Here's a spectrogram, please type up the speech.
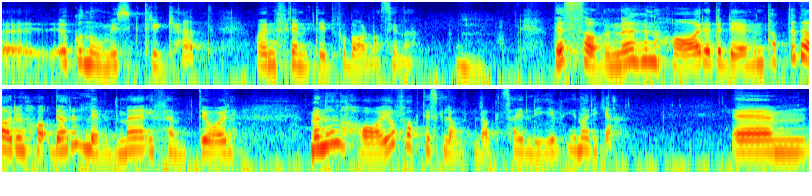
eh, økonomisk trygghet og en fremtid for barna sine. Mm. Det savnet hun har etter det hun tapte, det, det, har hun levd med i 50 år. Men hun har jo faktisk lagd, lagd seg liv i Norge. Um,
